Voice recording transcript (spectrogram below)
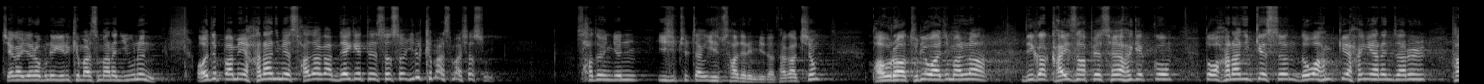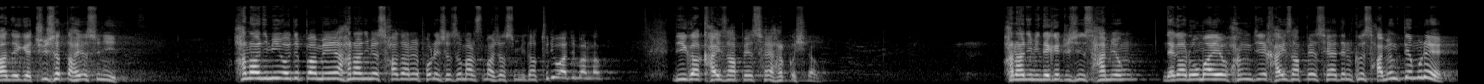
제가 여러분에게 이렇게 말씀하는 이유는 어젯밤에 하나님의 사자가 내 곁에 서서 이렇게 말씀하셨습니다. 사도행전 27장 24절입니다. 다 같이요. 바울아 두려워하지 말라. 네가 가이사 앞에 서야 하겠고 또 하나님께서 너와 함께 항해하는 자를 다 내게 주셨다 하였으니 하나님이 어젯밤에 하나님의 사자를 보내셔서 말씀하셨습니다. 두려워하지 말라고. 네가 가이사 앞에 서야 할 것이라고. 하나님이 내게 주신 사명, 내가 로마의 황제 가이사 앞에 서야 되는 그 사명 때문에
